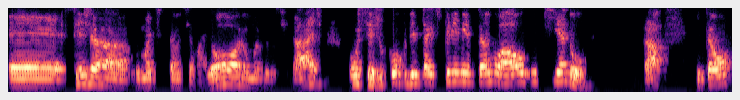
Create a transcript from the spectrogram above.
É, seja uma distância maior uma velocidade, ou seja, o corpo dele está experimentando algo que é novo, tá? Então,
